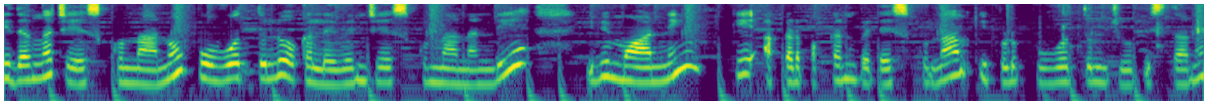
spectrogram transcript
విధంగా చేసుకున్నాను. పువ్వొత్తులు ఒక లెవెన్ చేసుకున్నానండి. ఇవి మార్నింగ్కి అక్కడ పక్కన పెట్టేసుకున్నాం. ఇప్పుడు పువ్వొత్తులు చూపిస్తాను.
